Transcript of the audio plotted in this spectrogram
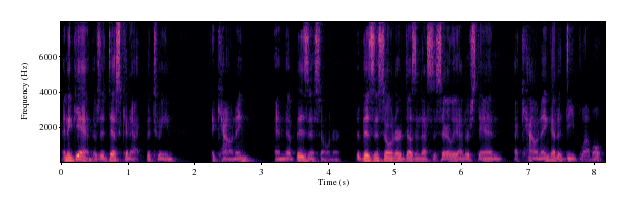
And again, there's a disconnect between accounting and the business owner. The business owner doesn't necessarily understand accounting at a deep level,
